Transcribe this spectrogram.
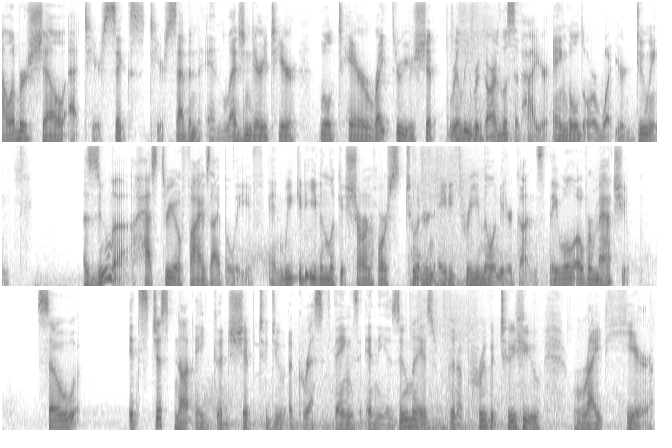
caliber shell at tier 6, tier 7, and legendary tier will tear right through your ship, really regardless of how you're angled or what you're doing. Azuma has 305s, I believe, and we could even look at Scharnhorst 283mm guns. They will overmatch you. So it's just not a good ship to do aggressive things, and the Azuma is going to prove it to you right here.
